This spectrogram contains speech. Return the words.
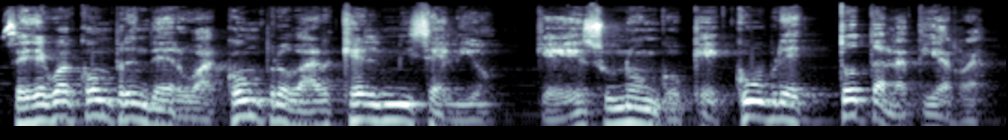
se llegó a comprender o a comprobar que el micelio, que es un hongo que cubre toda la tierra,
